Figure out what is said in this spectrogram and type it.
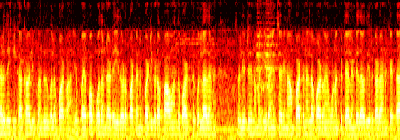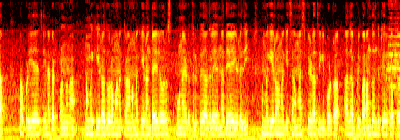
கழுதைக்கு காக்காவளிப்பு வந்தது போல பாடுறான். இப்போ எப்போ போதண்டாடு இதோட பாட்டை பாட்டி கூட பாவம் அந்த பாட்டு கொள்ளாதன்னு சொல்லிட்டு நம்ம ஹீரோயின் சரி நான் பாட்டு நல்லா பாடுவேன். உனக்கு டேலண்ட் ஏதாவது இருக்காடான்னு கேட்டால் அப்படியே சீனை கட் பண்ணுனா நம்ம ஹீரோ தூரமாக நிற்கிறான் நம்ம ஹீரோ கையில் ஒரு ஸ்பூனை எடுத்துக்கிட்டு அதில் என்ன தேவை எழுதி நம்ம ஹீரோ நோக்கி செம்ம ஸ்பீடாக தூக்கி போட்டுறா. அது அப்படி பறந்து வந்துட்டு இருக்கப்போ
